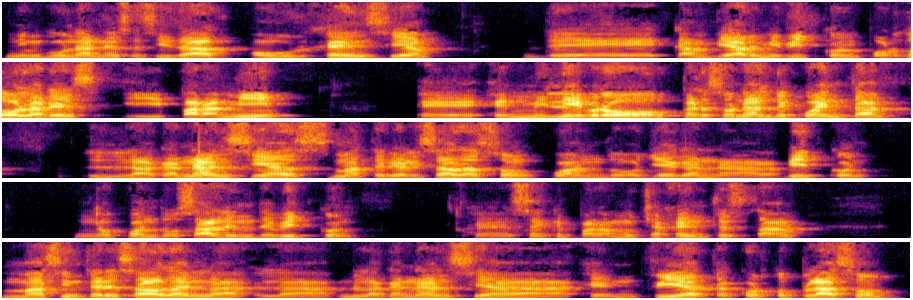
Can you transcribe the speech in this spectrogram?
ninguna necesidad o urgencia de cambiar mi Bitcoin por dólares y para mí, eh, en mi libro personal de cuenta, las ganancias materializadas son cuando llegan a Bitcoin, no cuando salen de Bitcoin. Eh, sé que para mucha gente está más interesada en la, la, ganancia en fiat a corto plazo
